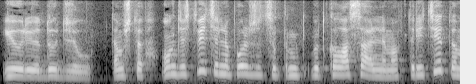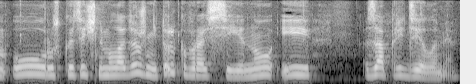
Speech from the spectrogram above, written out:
Юрию Дудю? Потому что он действительно пользуется там, вот колоссальным авторитетом у русскоязычной молодежи не только в России, но и за пределами.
